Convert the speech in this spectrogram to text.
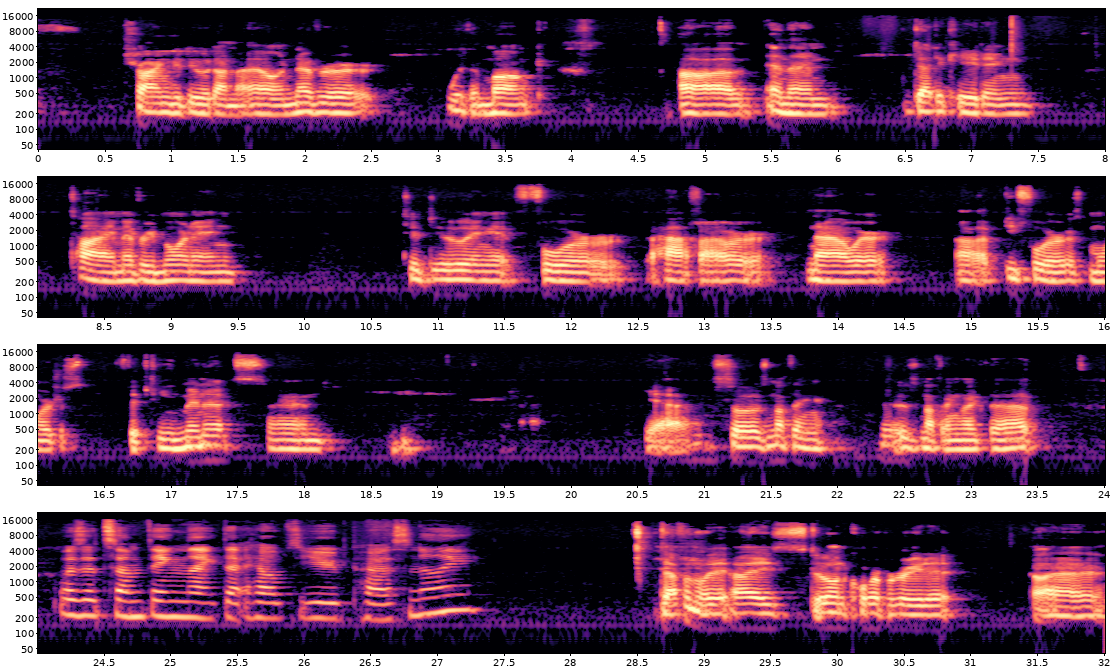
trying to do it on my own, never with a monk, uh, and then dedicating time every morning to doing it for a half hour, an hour. Uh, before it was more just 15 minutes, and yeah, so it was nothing. It was nothing like that. Was it something like that helped you personally? Definitely, I still incorporate it uh,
